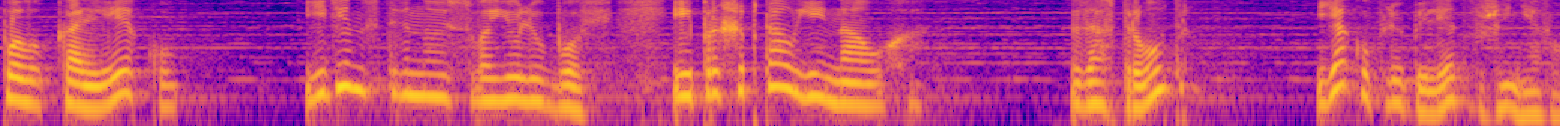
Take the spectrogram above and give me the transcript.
полукалеку, единственную свою любовь, и прошептал ей на ухо. Завтра утром я куплю билет в Женеву.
